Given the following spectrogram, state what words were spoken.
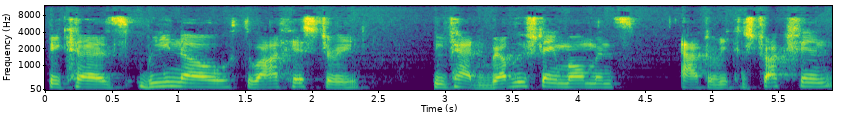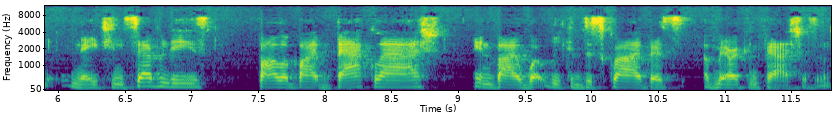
Because we know throughout history, we've had revolutionary moments after Reconstruction in the 1870s, followed by backlash and by what we could describe as American fascism.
